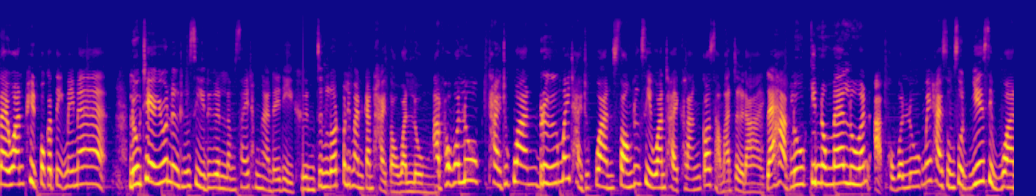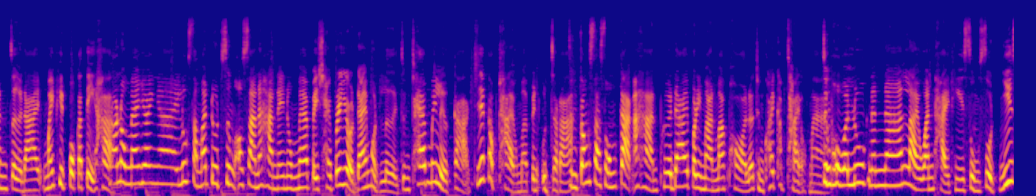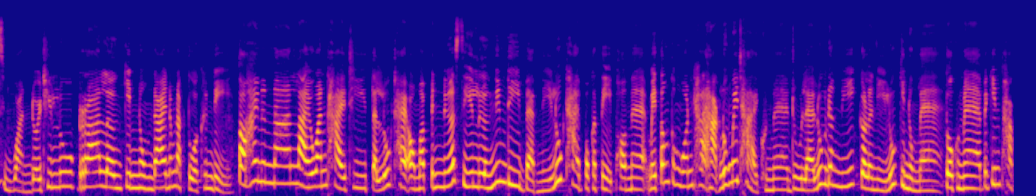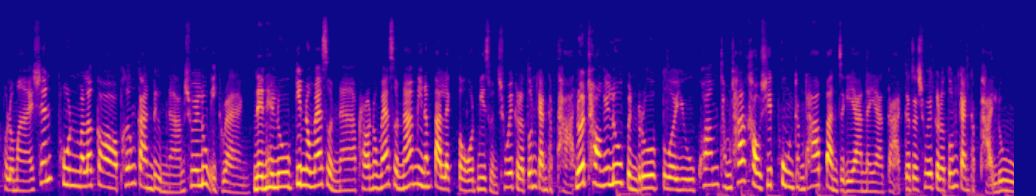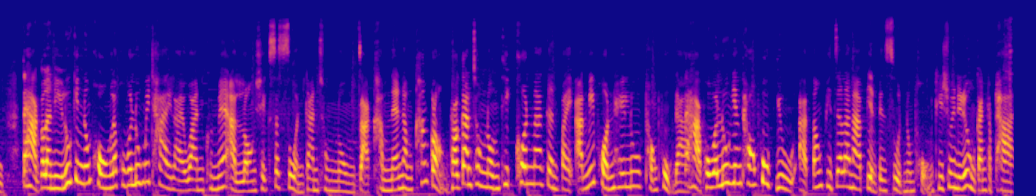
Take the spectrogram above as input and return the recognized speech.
หลายวันผิดปกติไหมแม่ลูกที่อายุ 1-4 เดือนลำไส้ทำงานได้ดีขึ้น จึงลดปริมาณการถ่ายต่อวันลง อาจเพบว่าลูกถ่ายทุกวันหรือไม่ถ่ายทุกวัน 2-4 วันถ่ายครั้งก็สามารถเจอได้ และหากลูกกินนมแม่ล้วน อาจพบว่าลูกไม่ถ่ายสูงสุด 20 วันเจอได้ไม่ผิดปกติค่ะเพราะนมแม่ย่อยง่าย ลูกสามารถดูดซึมเอาสารอาหารในนมแม่ไปใช้ประโยชน์ได้หมดเลย จึงแทบไม่เหลือกากที่จะขับถ่ายออกมาเป็นอุจจาระจึงต้องสะสมกากอาหารเพื่อได้ปริมาณมากพอแล้วถึงค่อยขับถ่ายออกมา จึงพบว่าลูกนั้นๆหลายวันถ่ายทีสูงสุด 20 วัน โดยที่ลูกร่าเริงกินนมได้น้ำหนักตัวขึ้นดี ต่อให้นานๆ หลายวันถ่ายที แต่ลูกถ่ายออกมาเป็นเนื้อสีเหลืองนิ่มดีแบบนี้ลูกถ่ายปกติพ่อแม่ไม่ต้องกังวลค่ะ หากลูกไม่ถ่ายคุณแม่ดูแลลูกดังนี้ กรณีลูกกินนมแม่ ตัวคุณแม่ไปกินผักผลไม้ เช่นพุนมะละกอเพิ่มการดื่มน้ำช่วยลูกอีกแรง เน้นให้ลูกกินนมแม่ส่วนหน้าเพราะนมแม่ส่วนหน้ามีน้ำตาลแลคโตสมีส่วนช่วยกระตุ้นการขับถ่ายนวดท้องให้ลูกเป็นรูปตัวยูคว่ำทำท่าเข่าชิดพุงทำท่าปั่นจักรยานในอากาศ ก็จะช่วยกระตุ้นการขับถ่ายลูก แต่หากกรณีลูกกินนมผงแล้วพบว่าลูกไม่ถ่ายหลายวัน คุณแม่อาจลองเช็คสัดส่วนการชงนมจากคำแนะนำข้างกล่อง เพราะการชงนมที่ข้นมากเกินไปอาจมีผลให้ลูกท้องผูกได้ แต่หากพบว่าลูกยังท้องผูกอยู่อาจต้องพิจารณาเปลี่ยนเป็นสูตรนมผงที่ช่วยในเรื่องของการขับถ่าย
